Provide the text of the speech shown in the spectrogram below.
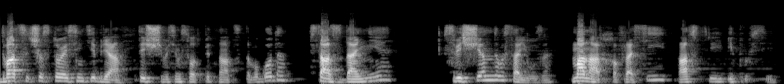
26 сентября 1815 года создание Священного Союза монархов России, Австрии и Пруссии.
